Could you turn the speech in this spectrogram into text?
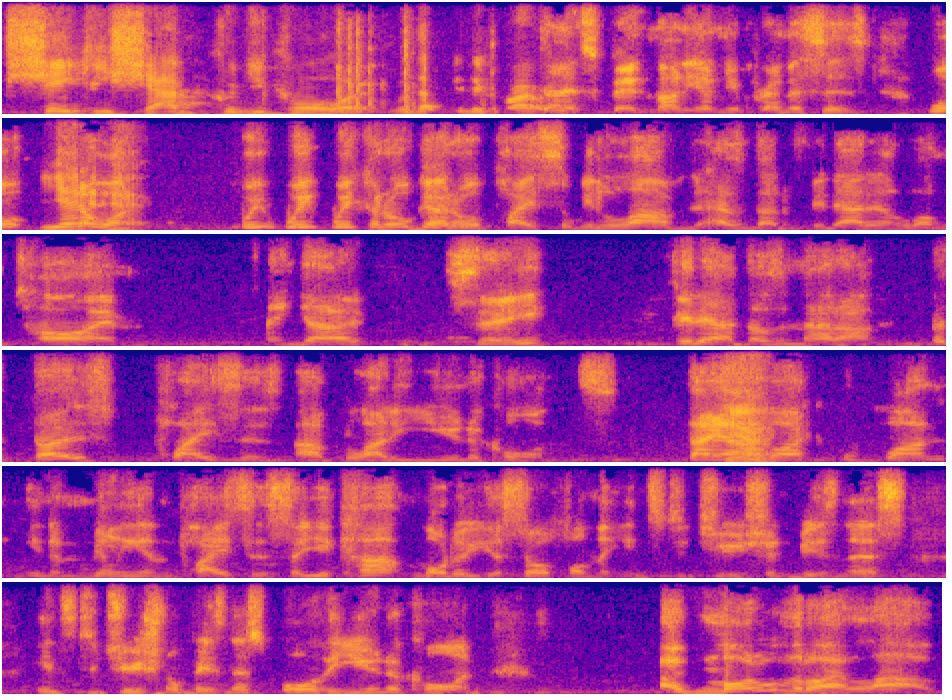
shaky shab, could you call it? Would that be the correct Don't spend money on your premises. Well, Yeah. you know what? We, we, we can all go to a place that we love that hasn't done a fit out in a long time and go, see, fit out doesn't matter. But those places are bloody unicorns. They Yeah. are like one in a million places. So you can't model yourself on the institution business, institutional business, or the unicorn. A model that I love,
